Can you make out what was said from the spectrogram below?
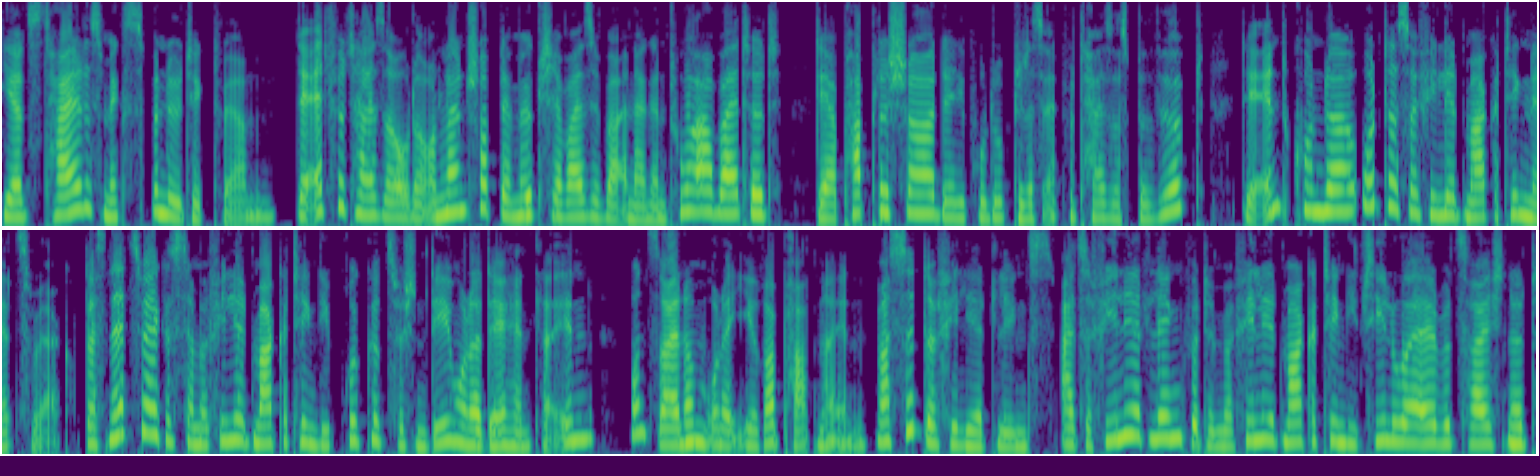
die als Teil des Mixes benötigt werden. Der Advertiser oder Online-Shop, der möglicherweise über eine Agentur arbeitet, der Publisher, der die Produkte des Advertisers bewirbt, der Endkunde und das Affiliate Marketing Netzwerk. Das Netzwerk ist im Affiliate Marketing die Brücke zwischen dem oder der Händlerin und seinem oder ihrer Partnerin. Was sind Affiliate Links? Als Affiliate Link wird im Affiliate Marketing die Ziel-URL bezeichnet.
